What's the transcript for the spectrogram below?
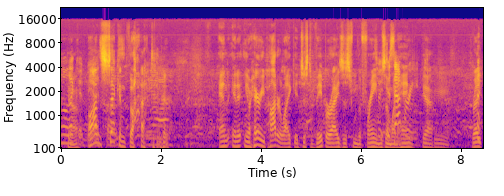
Oh, you that know. could be. I On suppose. second thought. Yeah. And, and it, you know, Harry Potter, like, it just vaporizes from the frames So on it one hang. evaporate. Yeah. Right.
